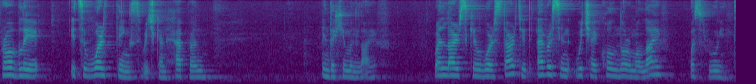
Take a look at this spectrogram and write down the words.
Probably it's the worst things which can happen in the human life. When large scale war started, everything which I call normal life was ruined,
